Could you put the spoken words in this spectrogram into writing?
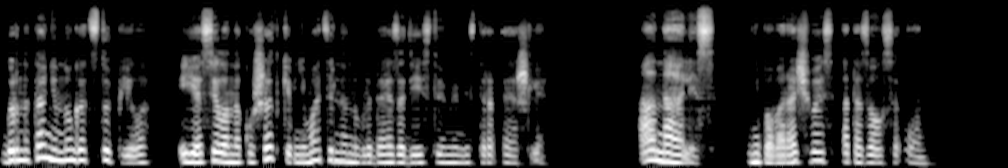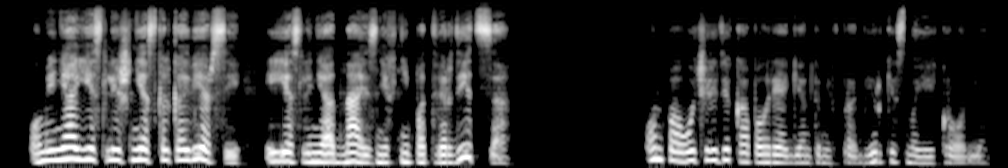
Дурнота немного отступила, и я села на кушетке, внимательно наблюдая за действиями мистера Эшли. «Анализ», — не поворачиваясь, отозвался он. У меня есть лишь несколько версий, и если ни одна из них не подтвердится...» Он по очереди капал реагентами в пробирке с моей кровью.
